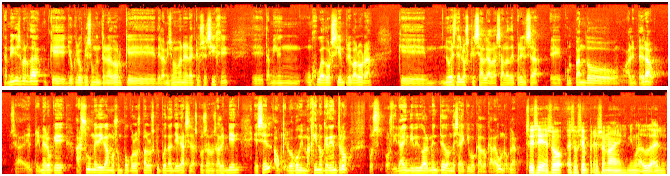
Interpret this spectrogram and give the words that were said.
También es verdad que yo creo que es un entrenador que, de la misma manera que os exige, eh, también un jugador siempre valora que no es de los que sale a la sala de prensa eh, culpando al empedrado. O sea, el primero que asume, digamos, un poco los palos que puedan llegar si las cosas no salen bien es él, aunque luego me imagino que dentro pues os dirá individualmente dónde se ha equivocado cada uno, claro. Sí, sí, eso, eso siempre, eso no hay ninguna duda. Él,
